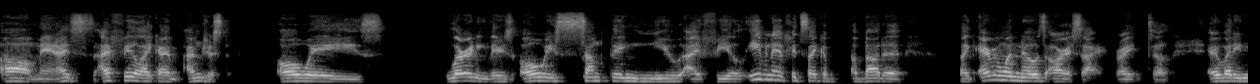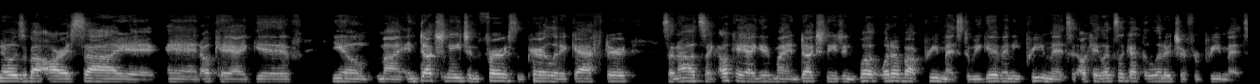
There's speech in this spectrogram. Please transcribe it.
Oh man, I I feel like I'm I'm just always learning. There's always something new. I feel even if it's like a about a like everyone knows RSI, right? So everybody knows about RSI and, and okay, I give you know my induction agent first and paralytic after so now it's like, okay, I give my induction agent. What what about pre-meds? Do we give any pre-meds? Okay, let's look at the literature for pre-meds.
